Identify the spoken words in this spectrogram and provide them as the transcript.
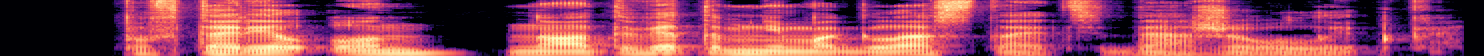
— повторил он, но ответом не могла стать даже улыбка.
